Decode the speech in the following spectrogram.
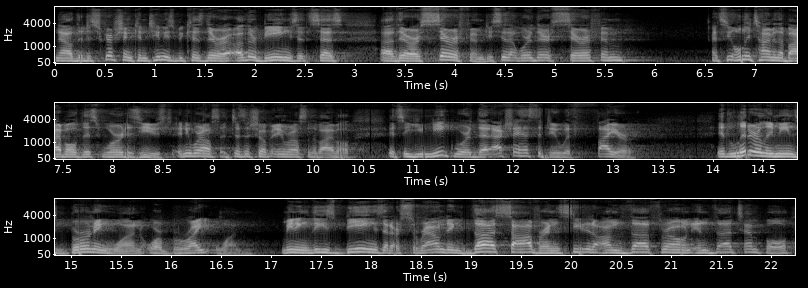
Now, the description continues because there are other beings. It says uh, there are seraphim. Do you see that word there, seraphim? It's the only time in the Bible this word is used. Anywhere else, it doesn't show up anywhere else in the Bible. It's a unique word that actually has to do with fire. It literally means burning one or bright one, meaning these beings that are surrounding the sovereign, seated on the throne in the temple,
